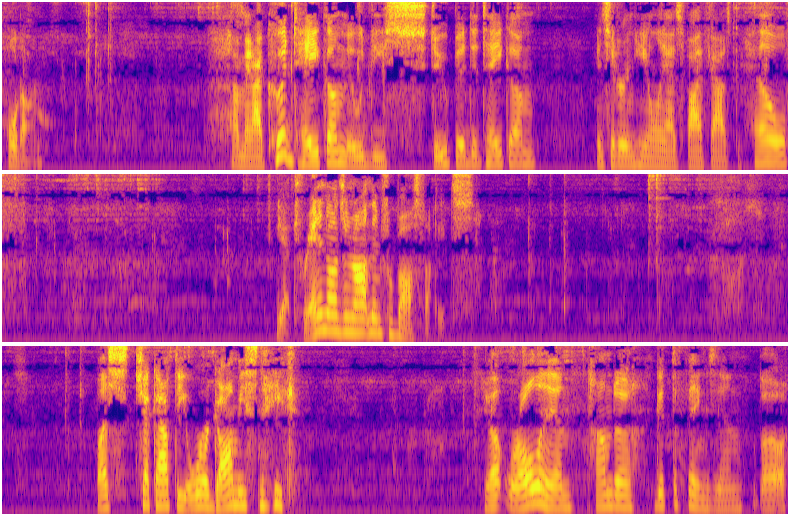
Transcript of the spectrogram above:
Hold on. I mean, I could take him. It would be stupid to take him, considering he only has 5,000 health. Yeah, Pteranodons are not meant for boss fights. Let's check out the origami snake. Yep, we're all in. Time to get the things in. The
